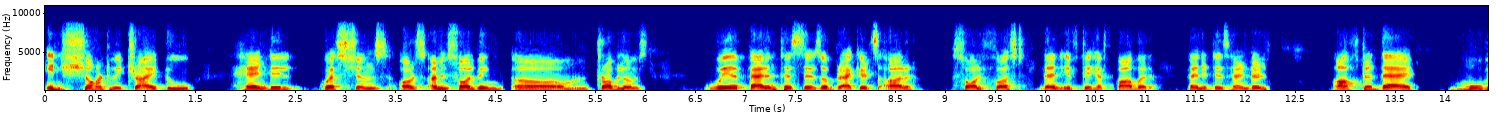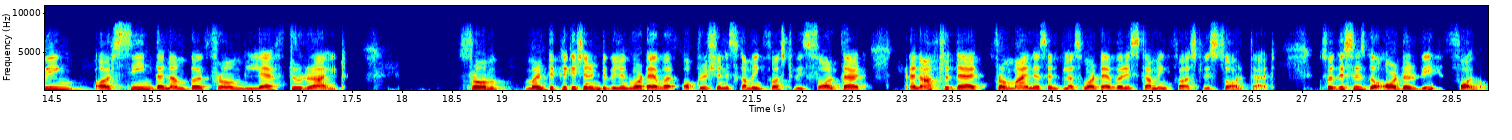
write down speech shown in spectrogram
in short, we try to handle questions or I mean solving um, problems where parentheses or brackets are solved first then if they have power then it is handled after that moving or seeing the number from left to right from multiplication and division whatever operation is coming first we solve that and after that from minus and plus whatever is coming first we solve that so this is the order we follow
